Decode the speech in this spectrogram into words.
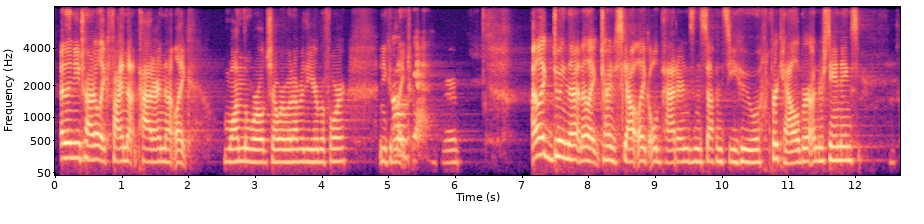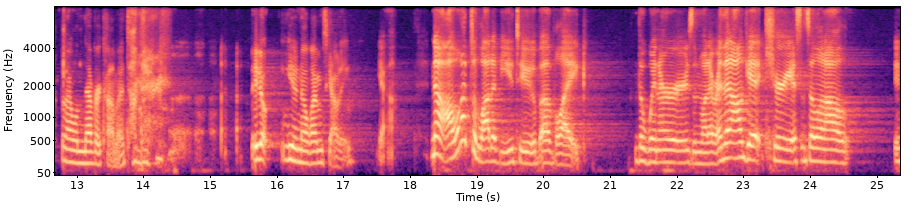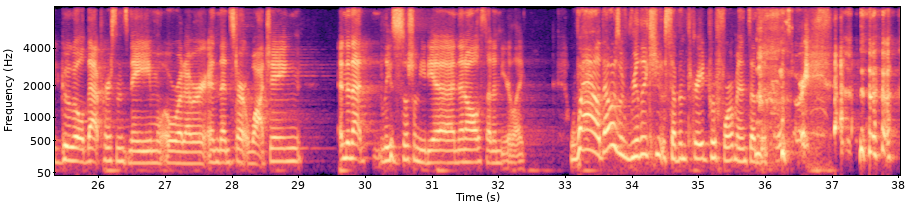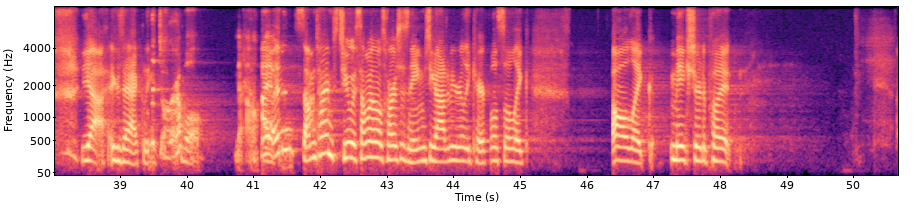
and then you try to like find that pattern that like won the world show or whatever the year before and you can oh, like yeah. I like doing that and I like trying to scout like old patterns and stuff and see who for caliber understandings, but I will never comment on there. they don't you know I'm scouting. Yeah. No, I'll watch a lot of YouTube of like the winners and whatever. And then I'll get curious and so then I'll Google that person's name or whatever and then start watching. And then that leads to social media. And then all of a sudden you're like, wow, that was a really cute seventh grade performance of the Toy Story. yeah, exactly. It's adorable. No. Well, I, and sometimes too, with some of those horses' names, you got to be really careful. So, like, I'll like make sure to put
